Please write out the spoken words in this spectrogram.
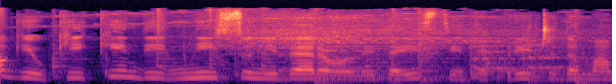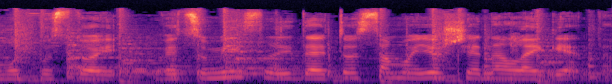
Mnogi u Kikindi nisu ni verovali da istinite priče da mamut postoji, već su mislili da je to samo još jedna legenda.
